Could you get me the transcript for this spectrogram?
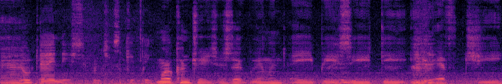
And no Danish. I'm just kidding. more countries. Is there Greenland? A, B, C, D, E, F, G.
